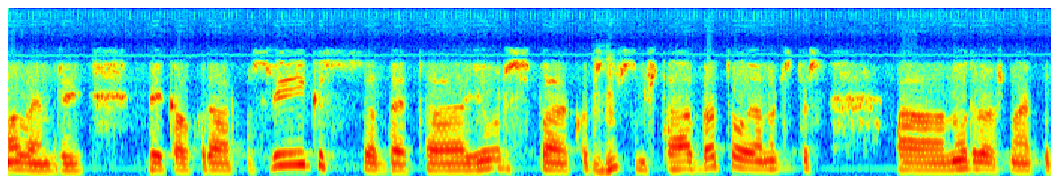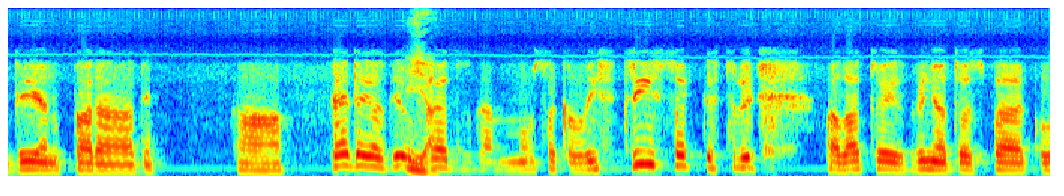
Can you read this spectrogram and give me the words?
novembrī bija kaut kur ārpus Rīgas, bet uh, jūras spēku mm -hmm. štāba orķestris uh, nodrošināja pa dienu parādi. Uh, Pēdējos divus Jā. gadus gan mums saka, visi trīs orķestri - Latvijas bruņoto spēku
